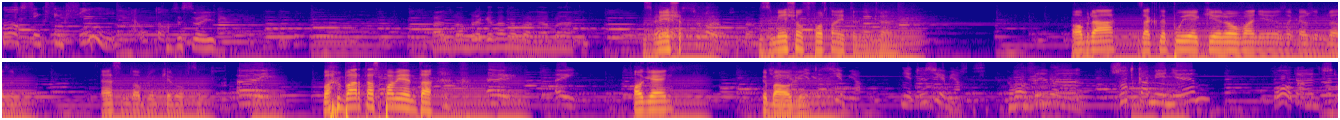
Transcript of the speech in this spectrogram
O, sing, sing, sing. Auto. Przysłej. Pan mam. Z, miesiąc, z Fortnite nie grałem. Dobra, zaklepuję kierowanie za każdym razem. Ja jestem dobrym kierowcą. Ej, Ba- Bartas pamięta. Ogień. Chyba Nie, ogień. to jest ziemia. Nie, to jest ziemia. Chyba, ja nie Rzut kamieniem. O, kamień Tak, się.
